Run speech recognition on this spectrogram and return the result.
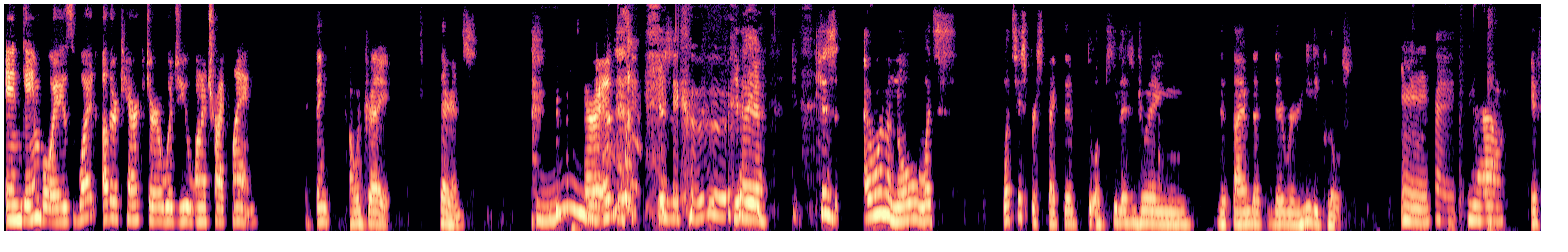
in Game Boys, what other character would you want to try playing? I think I would try Terrence. Aaron? yeah, yeah. Because I want to know what's what's his perspective to Achilles during the time that they were really close. Mm. Right. yeah. If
